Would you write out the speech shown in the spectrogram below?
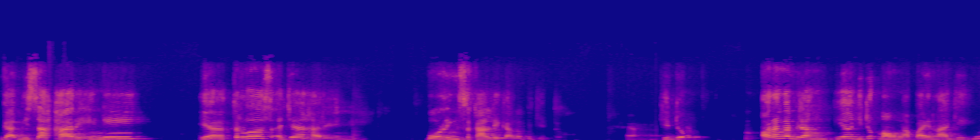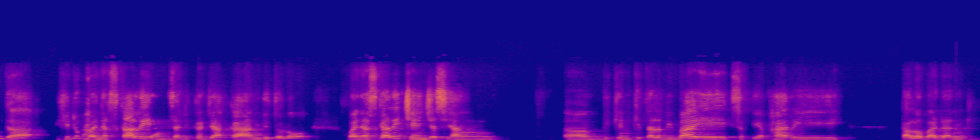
nggak bisa hari ini ya terus aja hari ini boring sekali kalau begitu ya. hidup orang kan bilang ya hidup mau ngapain lagi enggak hidup banyak sekali yang bisa dikerjakan gitu loh banyak sekali changes yang uh, bikin kita lebih baik setiap hari kalau badan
